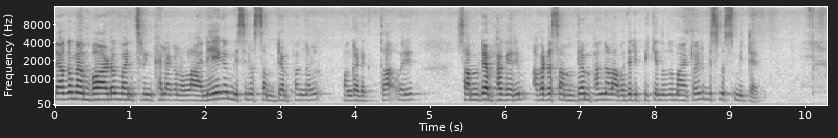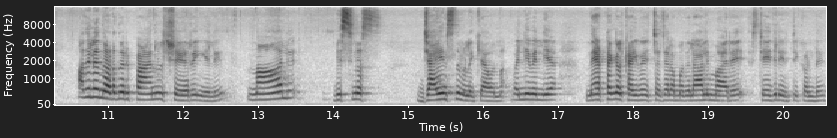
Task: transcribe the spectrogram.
ലോകമെമ്പാടും വൻ ശൃംഖലകളുള്ള അനേകം ബിസിനസ് സംരംഭങ്ങൾ പങ്കെടുത്ത ഒരു സംരംഭകരും അവരുടെ സംരംഭങ്ങൾ അവതരിപ്പിക്കുന്നതുമായിട്ടുള്ള ഒരു ബിസിനസ് മീറ്റായിരുന്നു അതിൽ നടന്നൊരു പാനൽ ഷെയറിങ്ങിൽ നാല് ബിസിനസ് ജയൻസ് എന്ന് വിളിക്കാവുന്ന വലിയ വലിയ നേട്ടങ്ങൾ കൈവരിച്ച ചില മുതലാളിമാരെ സ്റ്റേജിലിരുത്തിക്കൊണ്ട്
